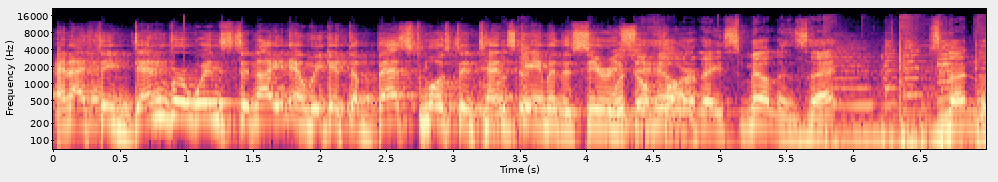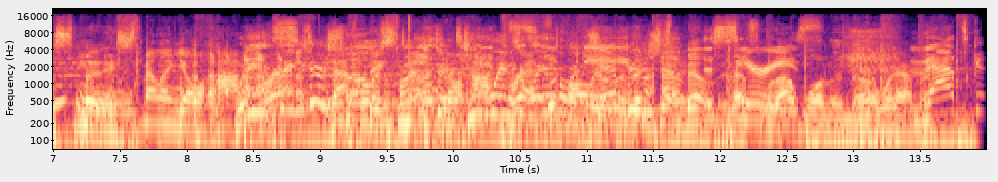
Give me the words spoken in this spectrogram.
And I think Denver wins tonight, and we get the best, most intense the, game of the series so far. What the hell are they smelling, Zach? It's nothing to smell. They smelling your hot What do you think they're That's smelling? They smelling your hot breath. That's what I want to know. Yeah, whatever. That's good.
